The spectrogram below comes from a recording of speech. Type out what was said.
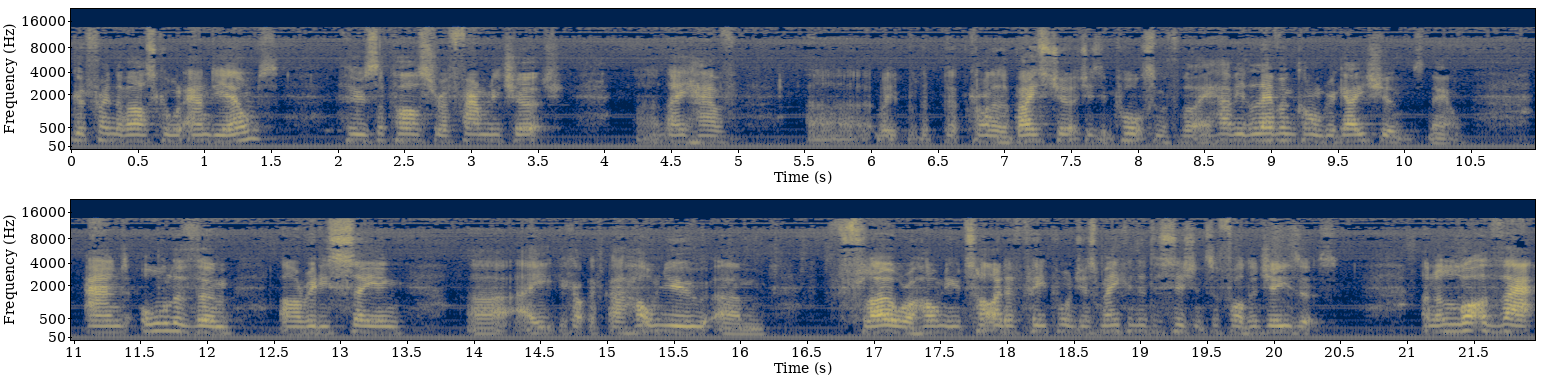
good friend of ours called Andy Elmes, who's the pastor of Family Church. Uh, they have uh, the, the, kind of the base churches in Portsmouth, but they have 11 congregations now. And all of them are really seeing uh, a, a, whole new um, flow or a whole new tide of people just making the decision to follow Jesus. And a lot of that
